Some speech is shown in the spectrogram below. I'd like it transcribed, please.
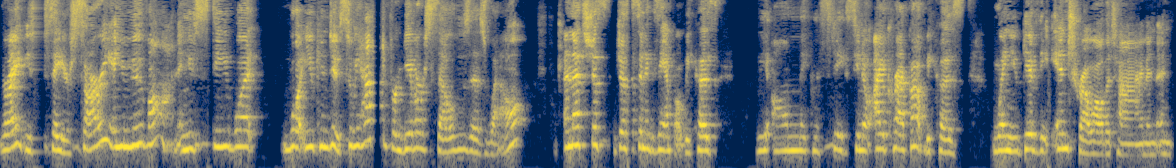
right? You say you're sorry and you move on and you see what what you can do. So we have to forgive ourselves as well. And that's just just an example because we all make mistakes. You know i crack up because when you give the intro all the time and, and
